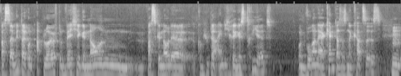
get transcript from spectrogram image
was da im Hintergrund abläuft und welche genauen, was genau der Computer eigentlich registriert und woran er erkennt, dass es eine Katze ist, Hm.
